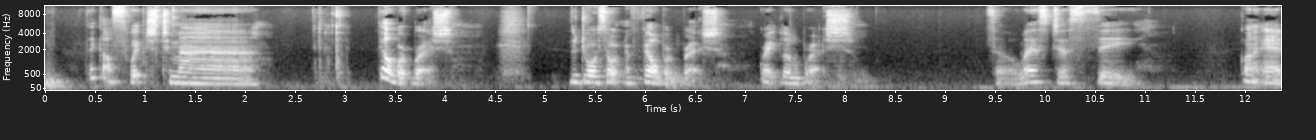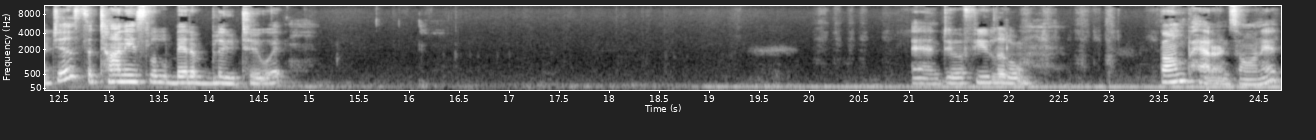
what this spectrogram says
I think I'll switch to my filbert brush. The Joyce Ortner filbert brush. Great little brush. So let's just see. I'm to add just the tiniest little bit of blue to it. And do a few little foam patterns on it.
